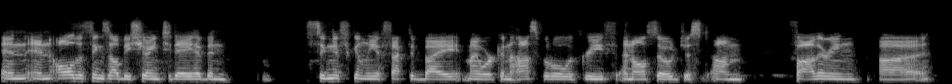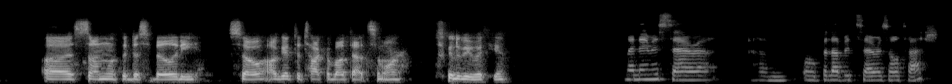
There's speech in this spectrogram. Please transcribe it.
and and all the things I'll be sharing today have been significantly affected by my work in the hospital with grief and also just um, fathering uh, a son with a disability. So I'll get to talk about that some more. It's good to be with you. My name is Sarah, um, or beloved Sarah Zaltash.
